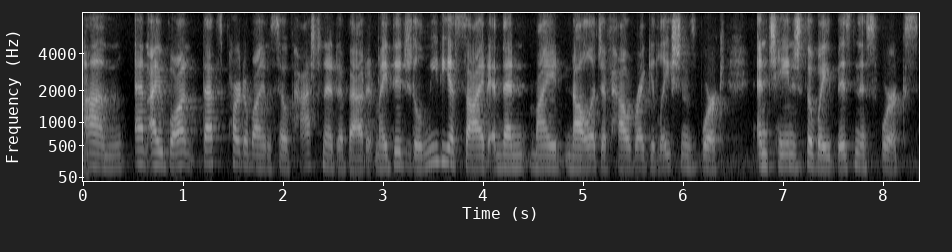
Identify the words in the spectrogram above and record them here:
Um, and I want that's part of why I'm so passionate about it my digital media side, and then my knowledge of how regulations work and change the way business works.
